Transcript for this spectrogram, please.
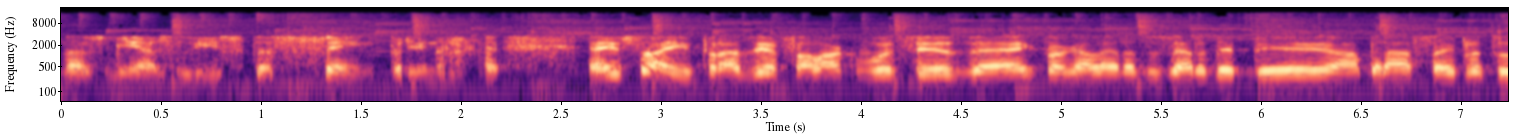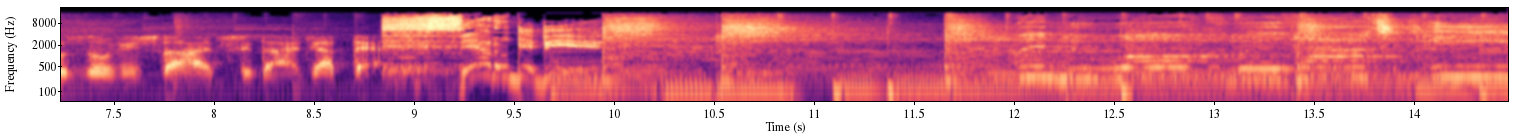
nas minhas listas sempre, né? É isso aí, prazer falar com vocês, é, com a galera do Zero DB. Um abraço aí para todos os ouvintes da Rádio Cidade. Até. Zero DB. when you walk without ease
